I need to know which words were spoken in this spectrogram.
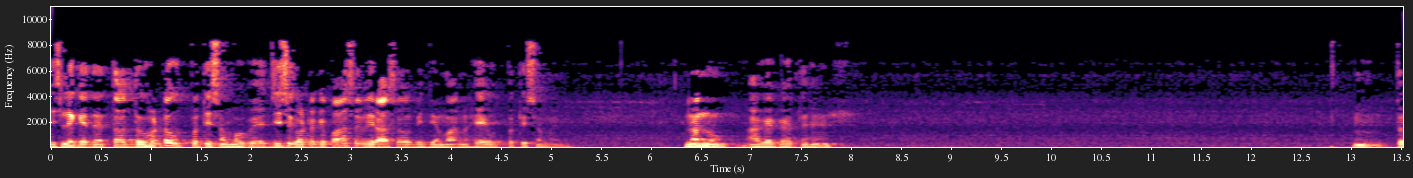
इसलिए कहते हैं, तदघट उत्पत्ति संभव है। जिस घट के पास अभी रासव विद्यमान है उत्पत्ति समय में। ननु, आगे कहते हैं। तो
